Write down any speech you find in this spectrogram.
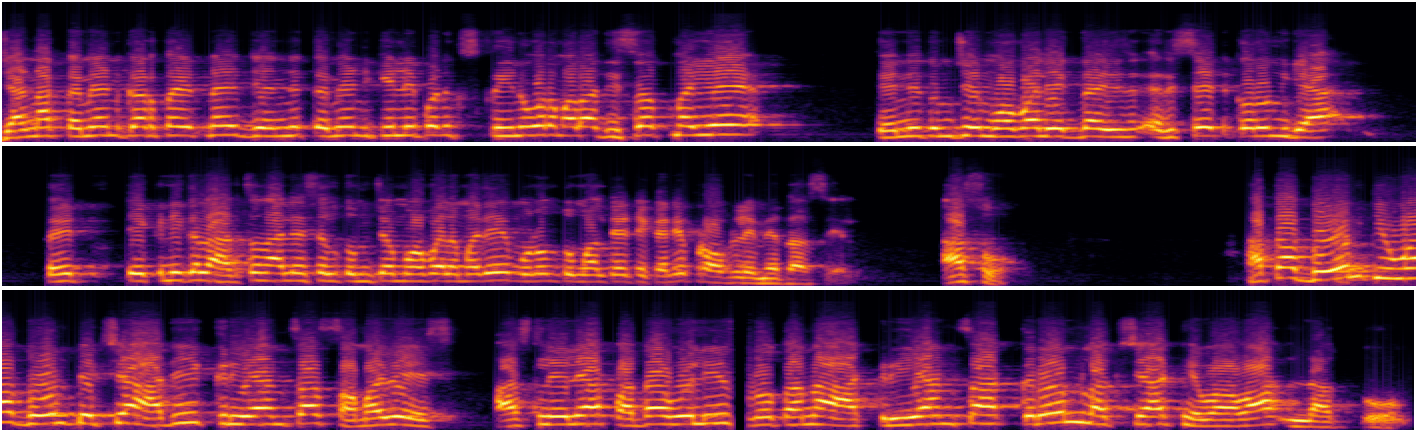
ज्यांना कमेंट करता येत नाही ज्यांनी कमेंट केली पण स्क्रीनवर मला दिसत नाहीये त्यांनी तुमचे मोबाईल एकदा रिसेट करून घ्या. काही टेक्निकल अडचण आली असेल तुमच्या मोबाईलमध्ये म्हणून तुम्हाला त्या ठिकाणी प्रॉब्लेम येत असेल. असो. आता दोन किंवा दोन पेक्षा अधिक क्रियांचा समावेश असलेल्या पदावली स्रोतांना क्रियांचा क्रम लक्षात ठेवावा लागतो.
